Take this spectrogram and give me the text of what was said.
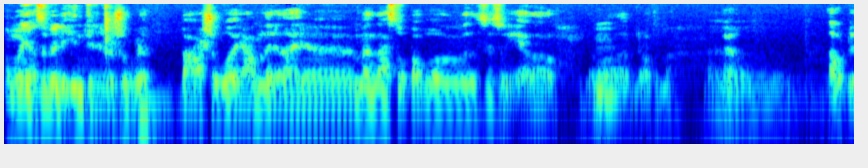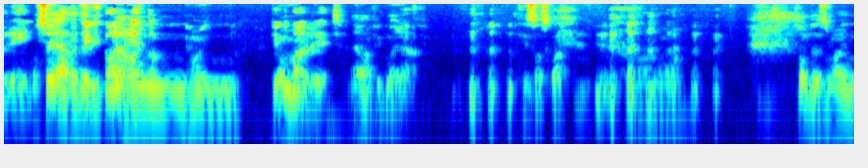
Og man er selvfølgelig interessert det bærer seg går hen, det der. eh, Men jeg stoppa på sesong én. Det var var bra til meg. Ja. Da ble du redd. Og så er det det litt med han, han Fikk mareritt. Ja, fikk mareritt. Tissa skvetten. Samtidig som han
